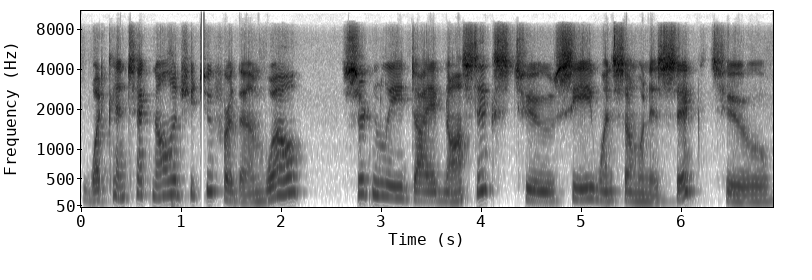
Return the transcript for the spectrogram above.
what can technology do for them? Well, certainly diagnostics to see when someone is sick, to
